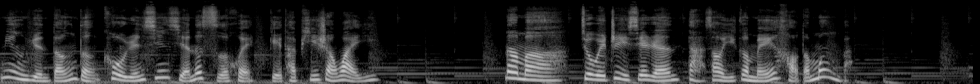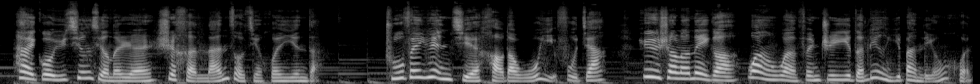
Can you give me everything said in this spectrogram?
命运等等扣人心弦的词汇给它披上外衣。那么，就为这些人打造一个美好的梦吧。太过于清醒的人是很难走进婚姻的，除非运气好到无以复加，遇上了那个万万分之一的另一半灵魂，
